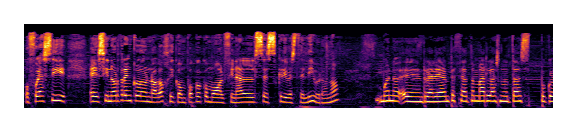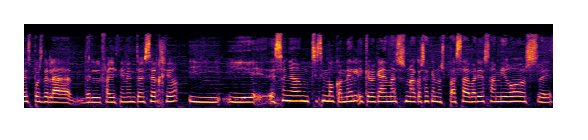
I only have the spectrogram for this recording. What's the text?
o fue así, eh, sin orden cronológico, un poco como al final se escribe este libro, ¿no? Bueno, en realidad empecé a tomar las notas poco después de la, del fallecimiento de Sergio y, y, he soñado muchísimo con él y creo que además es una cosa que nos pasa a varios amigos eh,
